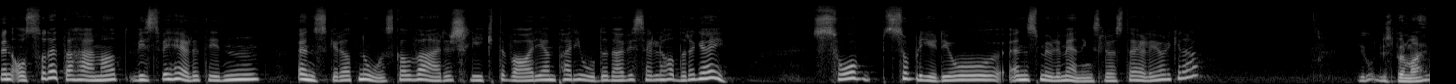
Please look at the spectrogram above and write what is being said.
men også dette her med at hvis vi hele tiden ønsker at noe skal være slik det var i en periode der vi selv hadde det gøy, så, så, blir det jo en smule meningsløst det hele, gjør det ikke det? Jo, du spør meg.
